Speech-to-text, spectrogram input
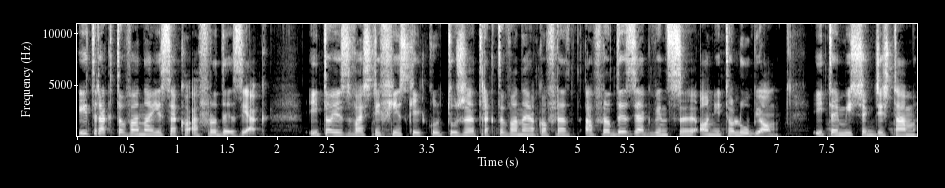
i traktowana jest jako afrodyzjak. I to jest właśnie w chińskiej kulturze traktowane jako afrodyzjak, więc y, oni to lubią. I te misie gdzieś tam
